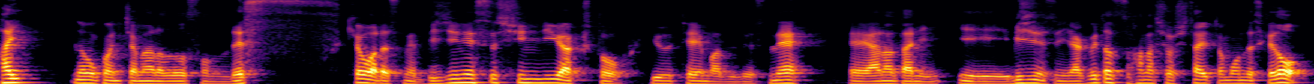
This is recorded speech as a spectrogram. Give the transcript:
はい、どうもこんにちは、マラドーソンです。今日はですね、ビジネス心理学というテーマでですね、えあなたに、えビジネスに役立つ話をしたいと思うんですけど、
